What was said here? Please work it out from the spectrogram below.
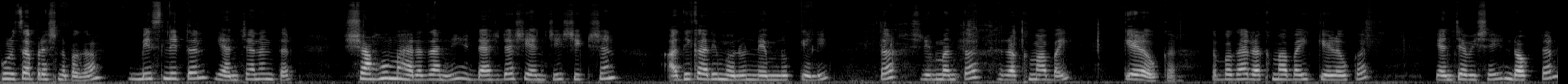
पुढचा प्रश्न बघा. मिस लिटल यांच्यानंतर शाहू महाराजांनी डॅश डॅश यांची शिक्षण अधिकारी म्हणून नेमणूक केली. तर श्रीमंत रखमाबाई केळवकर. तर बघा रखमाबाई केळवकर यांच्याविषयी डॉक्टर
